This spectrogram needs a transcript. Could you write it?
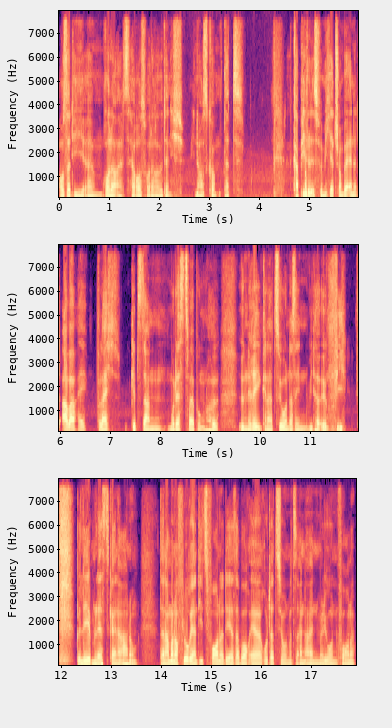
außer die ähm, Rolle als Herausforderer wird er nicht hinauskommen. Das Kapitel ist für mich jetzt schon beendet. Aber hey, vielleicht gibt es dann Modest 2.0, irgendeine Reinkarnation, das ihn wieder irgendwie beleben lässt, keine Ahnung. Dann haben wir noch Florian Dietz vorne, der ist aber auch eher Rotation mit seinen 1 Millionen vorne.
